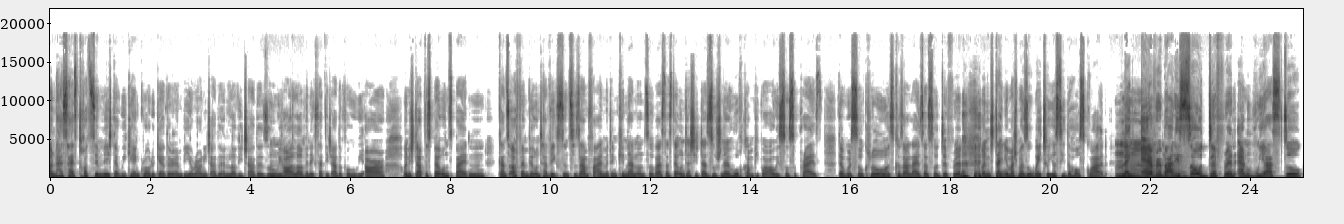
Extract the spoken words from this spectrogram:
Und das heißt trotzdem nicht, that we can't grow together and be around each other and love each other. So we all love and accept each other for who we are. Und ich glaube, dass bei uns beiden ganz oft, wenn wir unterwegs sind zusammen, vor allem mit den Kindern und sowas, dass der Unterschied da so schnell hochkommt. People are always so surprised that we're so close because our lives are so different. und ich denke mir manchmal so, wait till you see the whole squad. Like everybody's so different and we are still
